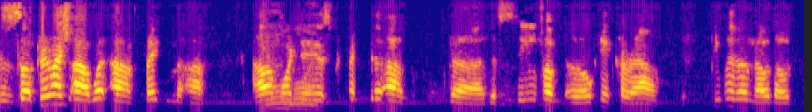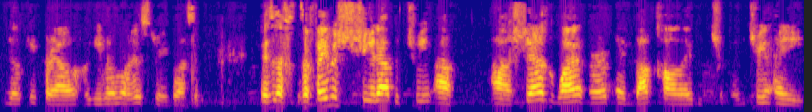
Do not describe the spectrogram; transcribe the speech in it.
So pretty much, uh, what, uh, Frank, uh, Alan Moore did is pretty much, uh, the, the scene from the OK Corral. People don't know though, the OK Corral, I'll give you a little history lesson. It's a, it's a famous shootout between, uh, uh, Sheriff Wyatt Earp and Doc Holliday between a,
